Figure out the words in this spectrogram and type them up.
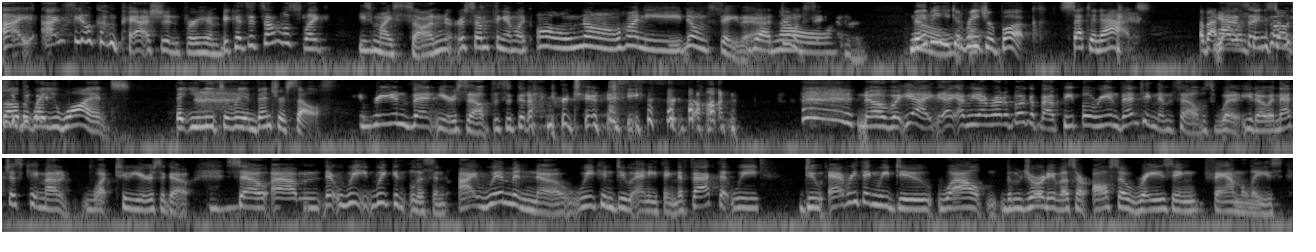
I I feel compassion for him because it's almost like he's my son or something. I'm like, oh no, honey, don't say that. Yeah, no. Don't say that. Maybe no. he could read your book, second act, about yes, how when things don't go the way you want, that you need to reinvent yourself. Reinvent yourself. This is a good opportunity for Don no, but yeah, I, I, mean, I wrote a book about people reinventing themselves. What you know, and that just came out what two years ago. Mm-hmm. So um, that we we can listen. I women know we can do anything. The fact that we do everything we do while the majority of us are also raising families,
